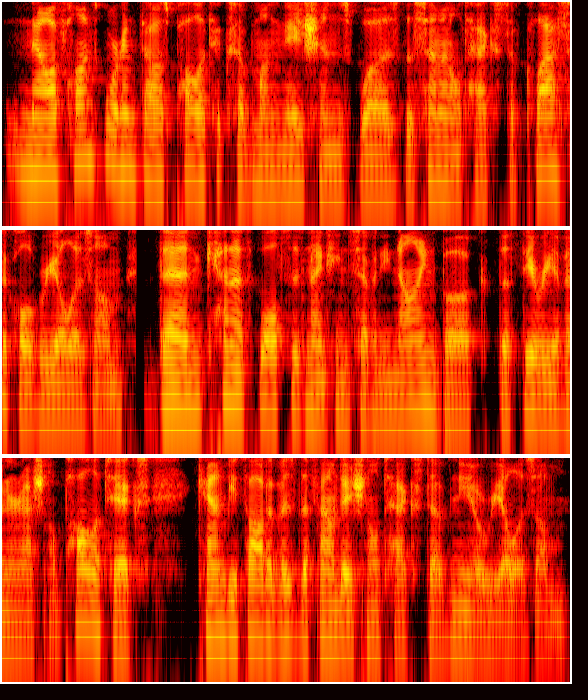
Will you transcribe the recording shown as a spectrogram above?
Now, if Hans Morgenthau's Politics Among Nations was the seminal text of classical realism, then Kenneth Waltz's 1979 book, The Theory of International Politics, can be thought of as the foundational text of neorealism.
